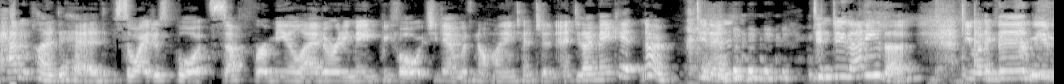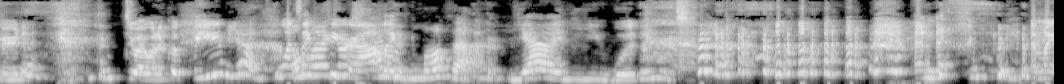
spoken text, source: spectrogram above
hadn't planned ahead, so I just bought stuff for a meal I had already made before, which again was not my intention. And did I make it? No, didn't. didn't do that either. Do you want to cook then- for me and? Do I want to cook for you? yeah. Once oh I figure gosh, out, I like, would love that. yeah, you wouldn't. and and my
